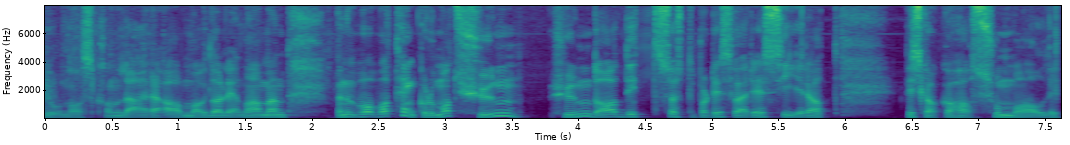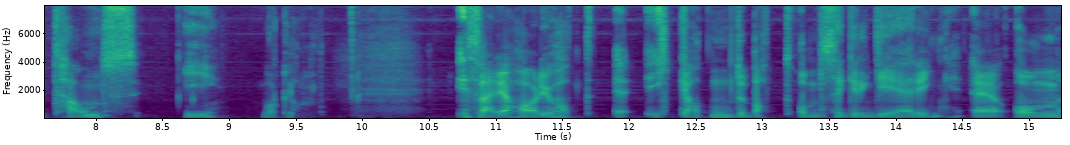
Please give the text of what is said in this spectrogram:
Jonas kan lære av Magdalena, men, men hva, hva, tenker du om at hun, hun da, ditt søsterparti i Sverige, sier at vi skal ikke ha Somalitowns i vårt land? I Sverige har de jo hatt, eh, ikke hatt en debatt om segregering, eh, om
